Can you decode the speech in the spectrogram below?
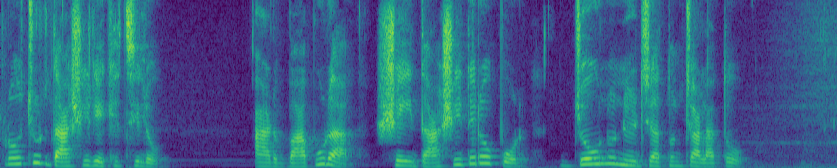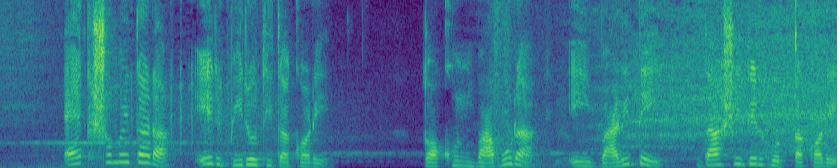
প্রচুর দাসী রেখেছিল। আর বাবুরা সেই দাসীদের ওপর যৌন নির্যাতন চালাতো। এক সময় তারা এর বিরোধিতা করে। তখন বাবুরা এই বাড়িতেই দাসীদের হত্যা করে।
